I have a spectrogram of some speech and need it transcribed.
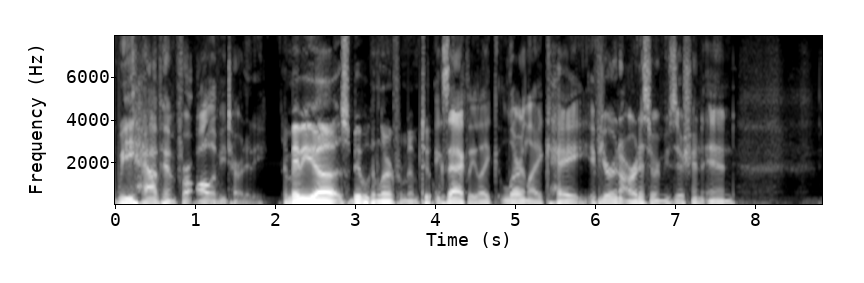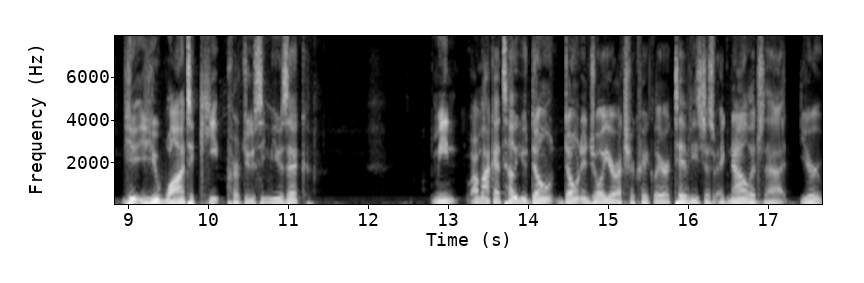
we have him for all of eternity. And maybe uh, some people can learn from him too. Exactly. Like learn like, hey, if you're an artist or a musician and you you want to keep producing music, I mean, I'm not gonna tell you don't don't enjoy your extracurricular activities. Just acknowledge that you're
